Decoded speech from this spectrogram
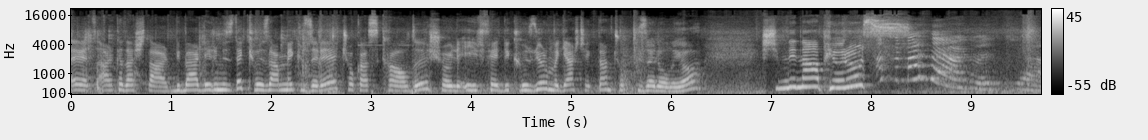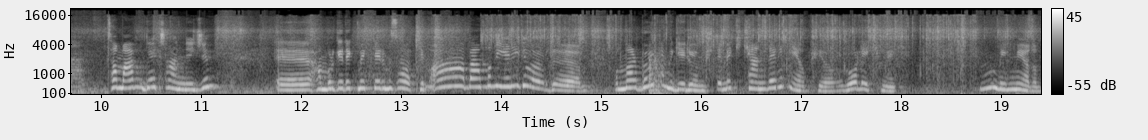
Evet arkadaşlar biberlerimiz de közlenmek üzere. Çok az kaldı. Şöyle airfryer'de közlüyorum ve gerçekten çok güzel oluyor. Şimdi ne yapıyoruz? Ben de yardım edeceğim. Tamam geç anneciğim. Ee, hamburger ekmeklerimize bakayım. Aa ben bunu yeni gördüm. Bunlar böyle mi geliyormuş? Demek ki kendileri mi yapıyor? Rol ekmek. Hı, bilmiyordum.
